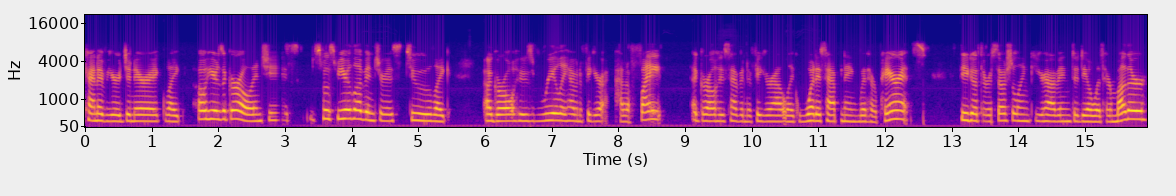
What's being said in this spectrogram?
kind of your generic like oh here's a girl and she's supposed to be your love interest to like a girl who's really having to figure out how to fight a girl who's having to figure out like what is happening with her parents if you go through a social link you're having to deal with her mother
